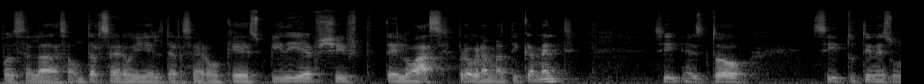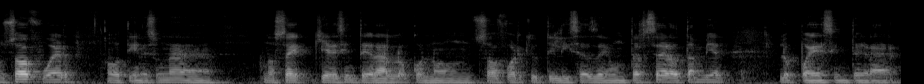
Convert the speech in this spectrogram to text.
pues se la das a un tercero y el tercero que es PDF Shift te lo hace programáticamente. Sí, esto, si tú tienes un software o tienes una, no sé, quieres integrarlo con un software que utilizas de un tercero también, lo puedes integrar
